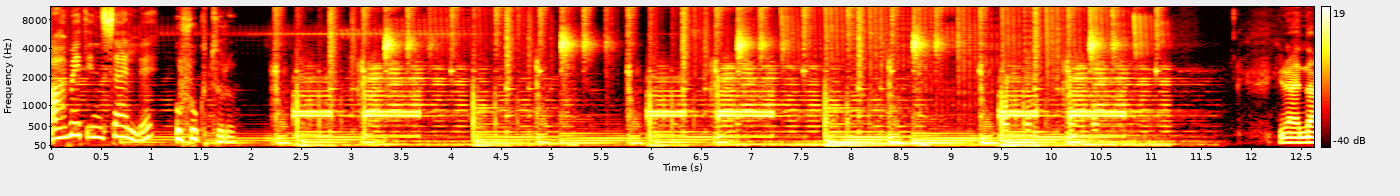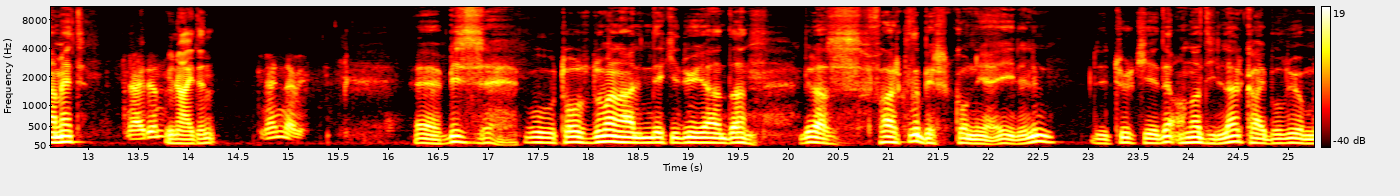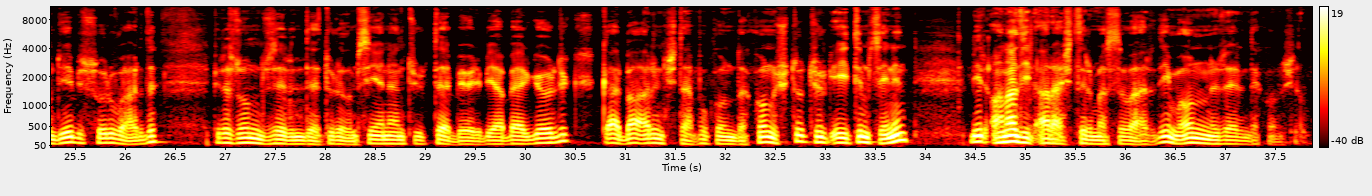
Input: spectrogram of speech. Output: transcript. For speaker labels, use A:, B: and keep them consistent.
A: Ahmet İnsel'le Ufuk Turu.
B: Günaydın Ahmet.
C: Günaydın.
D: Günaydın.
C: Günaydın abi.
B: Ee, biz bu toz duman halindeki dünyadan biraz farklı bir konuya eğilelim. Türkiye'de ana diller kayboluyor mu diye bir soru vardı. Biraz onun üzerinde duralım. CNN Türk'te böyle bir haber gördük. Galiba Arınç da bu konuda konuştu. Türk Eğitim Sen'in bir ana dil araştırması var değil mi? Onun üzerinde konuşalım.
